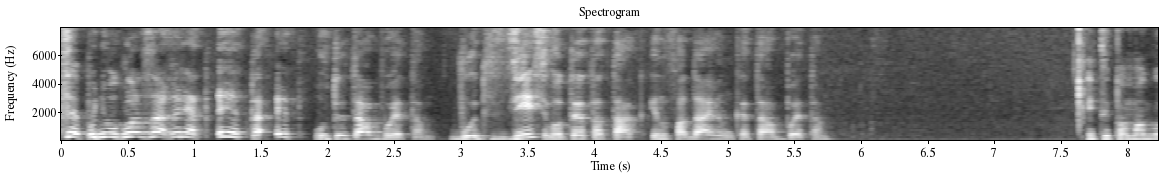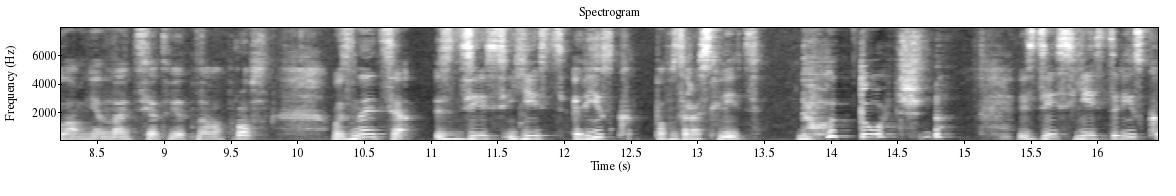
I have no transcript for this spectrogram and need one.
цеп, у него глаза горят, это, это, вот это об этом. Вот здесь вот это так, инфодайвинг это об этом. И ты помогла мне найти ответ на вопрос. Вы знаете, здесь есть риск повзрослеть. Да вот точно. Здесь есть риск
